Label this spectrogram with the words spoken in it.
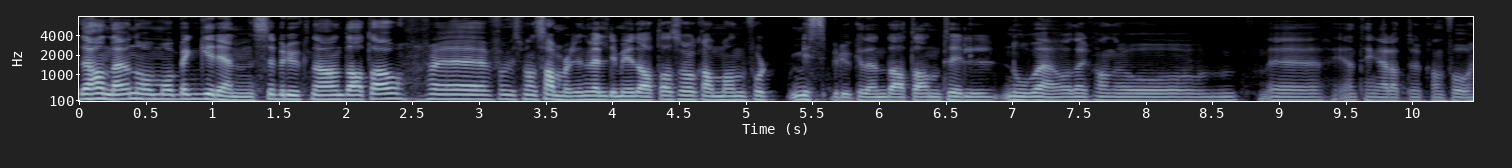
det handler jo nå om å begrense bruken av data òg. For hvis man samler inn veldig mye data, så kan man fort misbruke den dataen til noe. Og det kan jo eh, En ting er at du kan få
